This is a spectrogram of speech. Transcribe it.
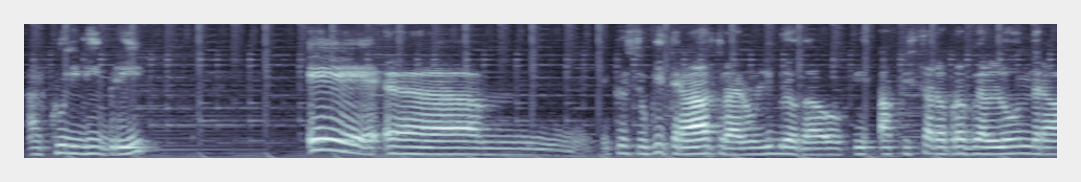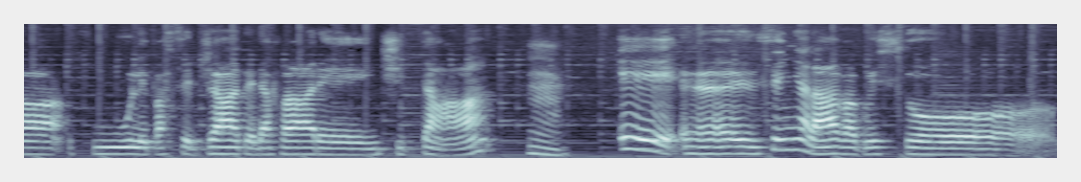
alcuni libri. E ehm, questo qui tra l'altro era un libro che avevo acqui- acquistato proprio a Londra sulle passeggiate da fare in città. Mm. e eh, segnalava questo,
